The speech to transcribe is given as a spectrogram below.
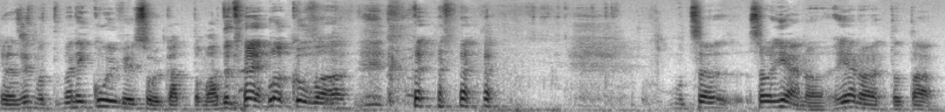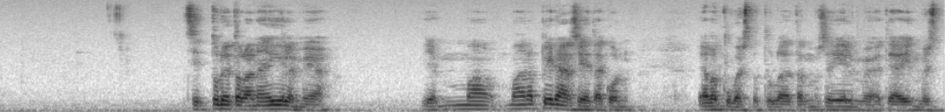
Ja sitten mä menin kuivin suin katsomaan tätä elokuvaa. Mutta se, se on hienoa, hienoa että tota, sitten tuli tällainen ilmiö. Ja mä, mä aina pidän siitä, kun elokuvista tulee tämmöisiä ilmiöitä ja ihmiset,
